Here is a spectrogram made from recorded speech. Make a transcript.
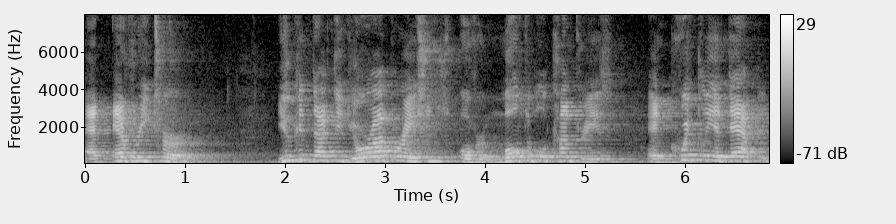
at every turn. You conducted your operations over multiple countries and quickly adapted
